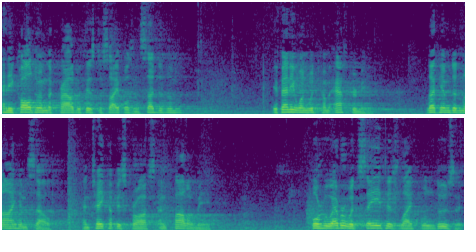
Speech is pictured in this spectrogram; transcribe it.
And he called to him the crowd with his disciples and said to them, If anyone would come after me, let him deny himself and take up his cross and follow me. For whoever would save his life will lose it,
